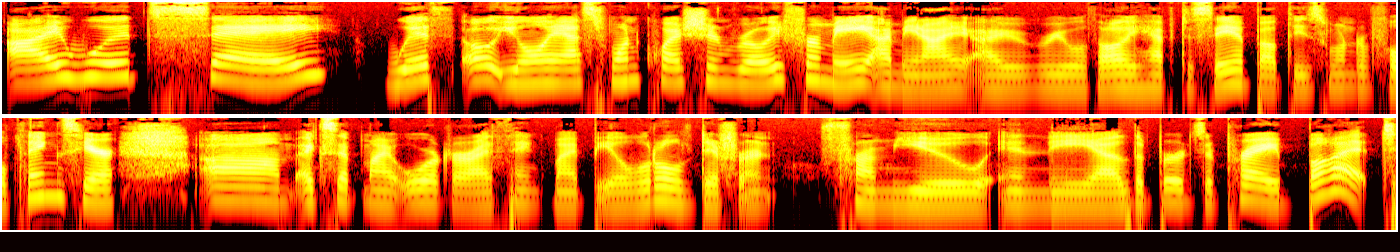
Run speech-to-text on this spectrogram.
I would say with oh you only asked one question really for me. I mean i, I agree with all you have to say about these wonderful things here um, except my order i think might be a little different from you in the uh, the birds of prey. But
